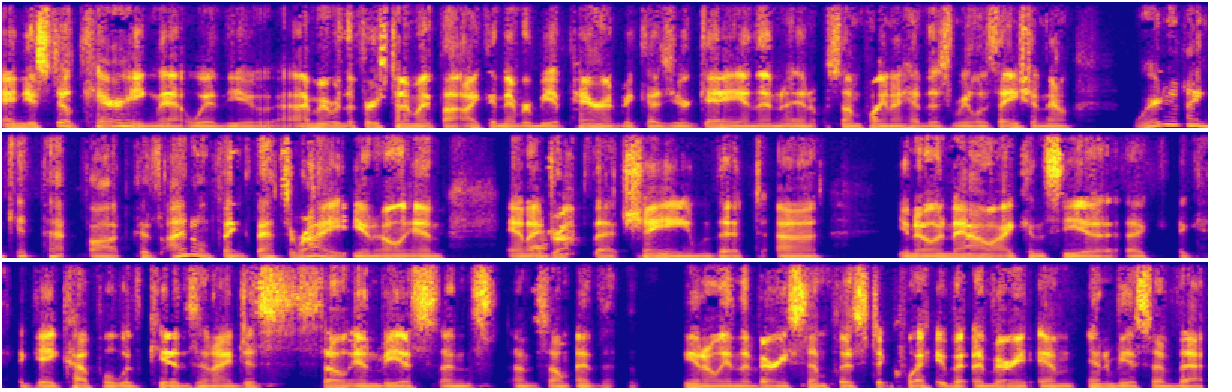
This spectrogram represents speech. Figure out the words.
and you're still carrying that with you. I remember the first time i thought i could never be a parent because you're gay and then at some point i had this realization. Now where did i get that thought? Because i don't think that's right you know and and i dropped that shame that uh you know and now i can see a, a, a gay couple with kids and i just so envious and, and so you know in the very simplistic way but a very en- envious of that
